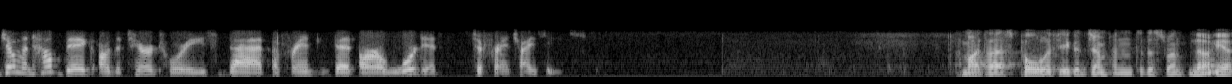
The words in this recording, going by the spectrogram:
Gentlemen, how big are the territories that a fran- that are awarded to franchisees? I might ask Paul if you could jump into this one. No, yeah,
